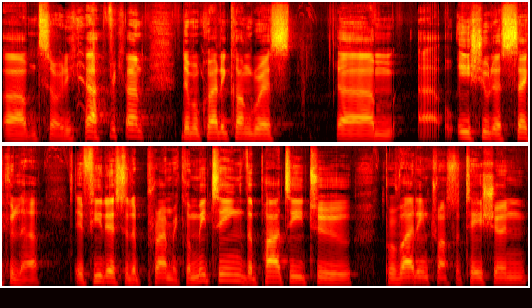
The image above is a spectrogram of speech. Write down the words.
um, sorry, the African Democratic Congress um, uh, issued a circular a few days to the primary, committing the party to providing transportation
